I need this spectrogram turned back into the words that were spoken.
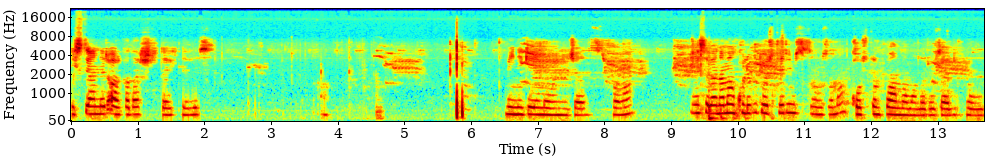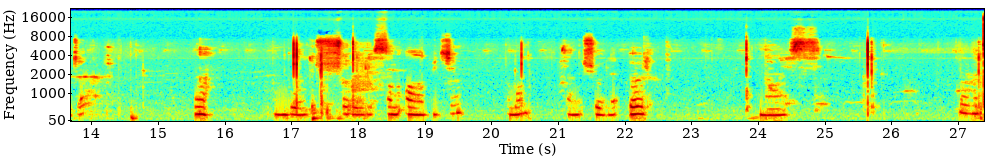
İsteyenleri arkadaş da ekleriz. Mini game oynayacağız falan. Neyse ben hemen kulübü göstereyim size o zaman. Kostüm puanlamaları özellikle olacak. Heh. Böyle şöyle sana abicim. Tamam. Sen de şöyle öl. Nice. Evet.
